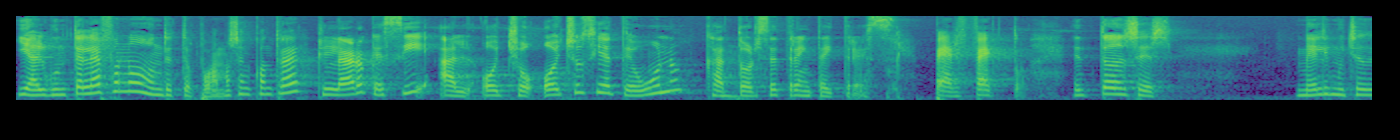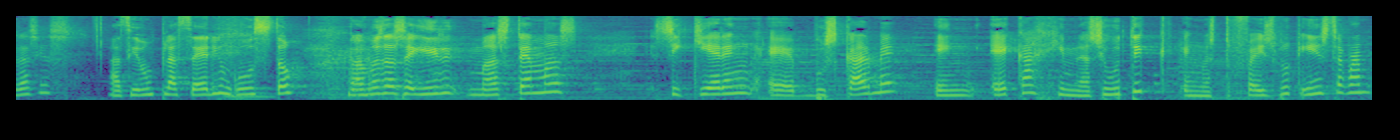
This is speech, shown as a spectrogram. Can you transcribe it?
¿Y algún teléfono donde te podamos encontrar? Claro que sí, al 8871-1433. Perfecto. Entonces, Meli, muchas gracias. Ha sido un placer y un gusto. Vamos a seguir más temas. Si quieren eh, buscarme en ECA Gimnasio Boutique, en nuestro Facebook e Instagram.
